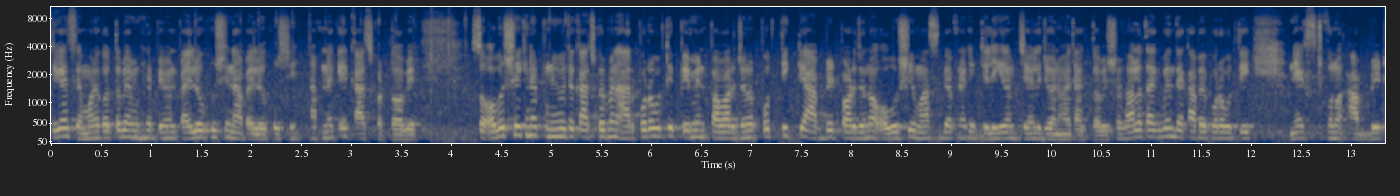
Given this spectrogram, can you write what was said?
ঠিক আছে? মনে করতে হবে আমি এখানে পেমেন্ট পাইলেও খুশি, না পাইলেও খুশি। আপনাকে কাজ করতে হবে। সো অবশ্যই এখানে নিয়মিত কাজ করবেন। আর পরবর্তী পেমেন্ট পাওয়ার জন্য, প্রত্যেকটি আপডেট পাওয়ার জন্য অবশ্যই মাস্ট আপনাকে টেলিগ্রাম চ্যানেলে জয়েন হয়ে থাকতে হবে। সো ভালো থাকবেন। দেখা হবে পরবর্তী নেক্সট কোনো আপডেট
